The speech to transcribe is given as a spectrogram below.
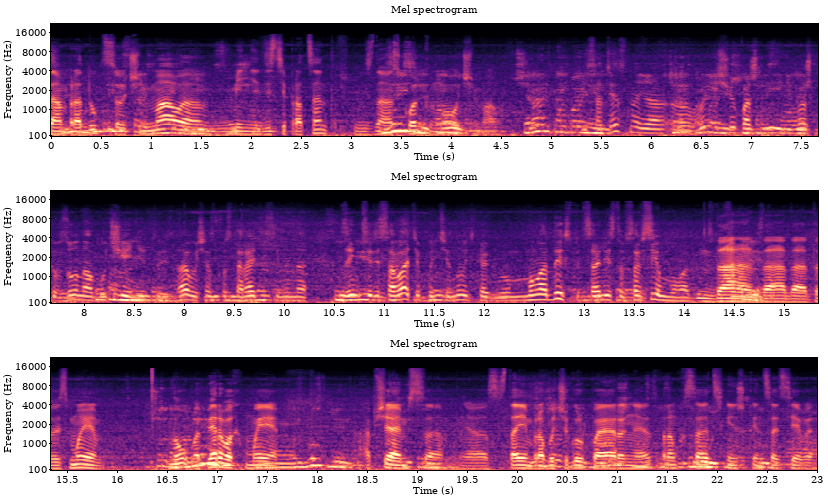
там продукции очень мало, менее 10%, не знаю сколько, но очень мало. И, соответственно, э, вы еще пошли немножко в зону обучения. То есть, да, вы сейчас постараетесь именно заинтересовать и подтянуть как бы молодых специалистов, совсем молодых. Да, да, да. То есть мы ну, во-первых, мы общаемся, э, состоим в рабочей группе АРНС в рамках стратегической инициативы,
